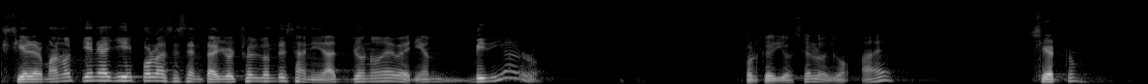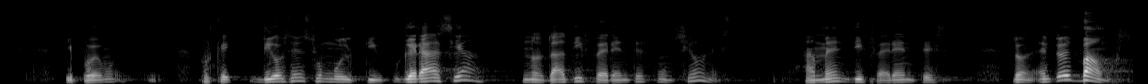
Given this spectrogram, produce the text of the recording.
Si el hermano tiene allí por la 68 el don de sanidad, yo no debería envidiarlo. Porque Dios se lo dio a él. ¿Cierto? Y podemos, porque Dios en su multigracia nos da diferentes funciones. Amén, diferentes. Entonces vamos,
